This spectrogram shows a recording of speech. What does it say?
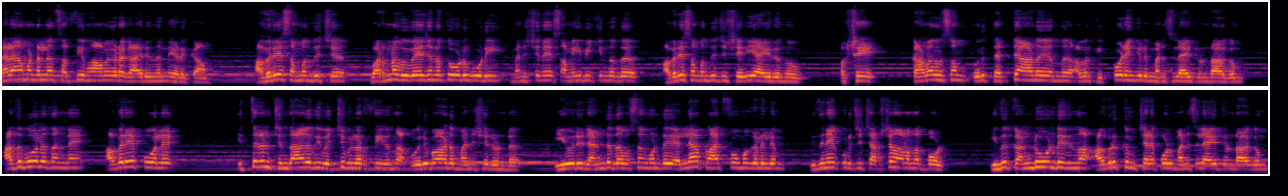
കലാമണ്ഡലം സത്യഭാമയുടെ കാര്യം തന്നെ എടുക്കാം. അവരെ സംബന്ധിച്ച് വർണവിവേചനത്തോടുകൂടി മനുഷ്യനെ സമീപിക്കുന്നത് അവരെ സംബന്ധിച്ച് ശരിയായിരുന്നു. പക്ഷേ കളറിസം ഒരു തെറ്റാണ് എന്ന് അവർക്ക് ഇപ്പോഴെങ്കിലും മനസ്സിലായിട്ടുണ്ടാകും. അതുപോലെ തന്നെ അവരെ പോലെ ഇത്തരം ചിന്താഗതി വെച്ചു പുലർത്തിയിരുന്ന ഒരുപാട് മനുഷ്യരുണ്ട്. ഈ ഒരു രണ്ട് ദിവസം കൊണ്ട് എല്ലാ പ്ലാറ്റ്ഫോമുകളിലും ഇതിനെക്കുറിച്ച് ചർച്ച നടന്നപ്പോൾ ഇത് കണ്ടുകൊണ്ടിരുന്ന അവർക്കും ചിലപ്പോൾ മനസ്സിലായിട്ടുണ്ടാകും.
